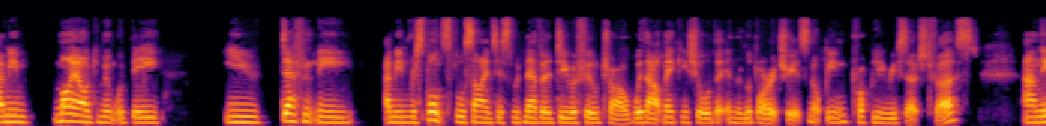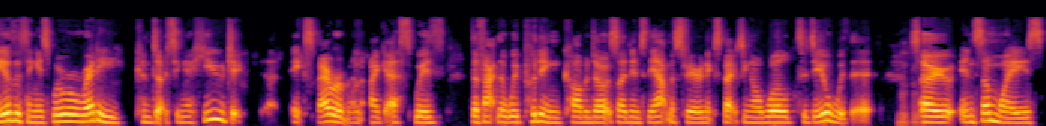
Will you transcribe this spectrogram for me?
I mean, my argument would be you definitely I mean, responsible scientists would never do a field trial without making sure that in the laboratory it's not been properly researched first. And the other thing is, we're already conducting a huge experiment, I guess, with the fact that we're putting carbon dioxide into the atmosphere and expecting our world to deal with it. Mm-hmm. So, in some ways,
